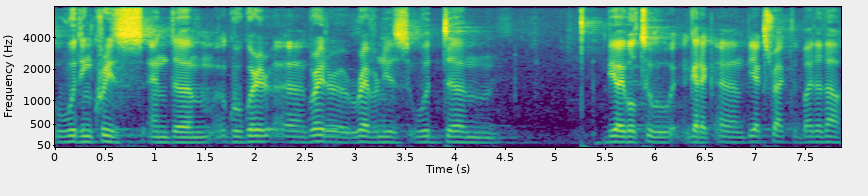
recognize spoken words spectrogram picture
would increase and um, greater, uh, greater, revenues would um, be able to get, uh, be extracted by the DAO.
